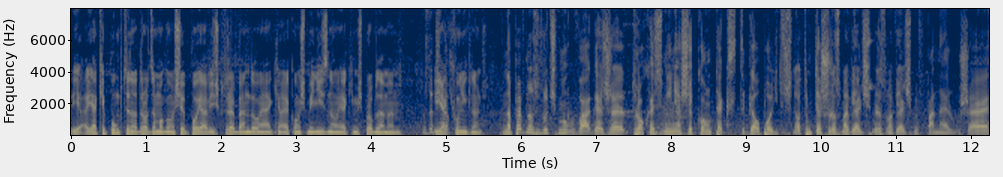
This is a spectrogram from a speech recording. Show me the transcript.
ja- jakie punkty na drodze mogą się pojawić, które będą jak, jakąś mielizną, jakimś problemem? To znaczy I jak ich uniknąć? Na pewno zwróćmy uwagę, że trochę zmienia się kontekst geopolityczny. O tym też rozmawialiśmy, rozmawialiśmy w panelu, że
